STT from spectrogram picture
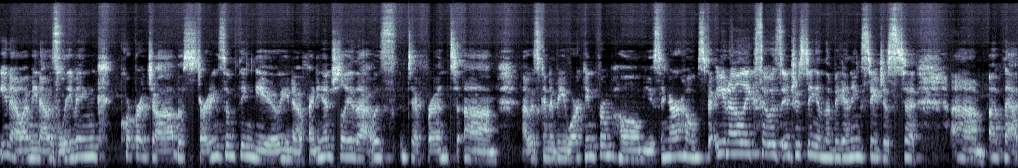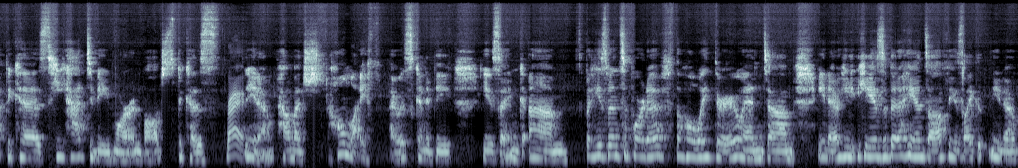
you know, I mean, I was leaving corporate job, I was starting something new. You know, financially that was different. Um, I was going to be working from home, using our home space. You know, like so it was interesting in the beginning stages to um, of that because he had to be more involved, just because, right? You know how much home life I was going to be using. Um, but he's been supportive the whole way through, and um, you know, he he is a bit of hands off. He's like, you know,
